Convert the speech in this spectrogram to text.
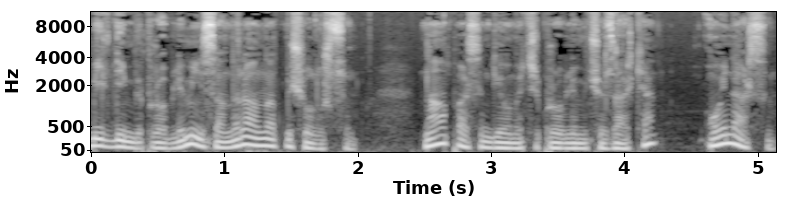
Bildiğin bir problemi insanlara anlatmış olursun. Ne yaparsın geometri problemi çözerken? Oynarsın.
